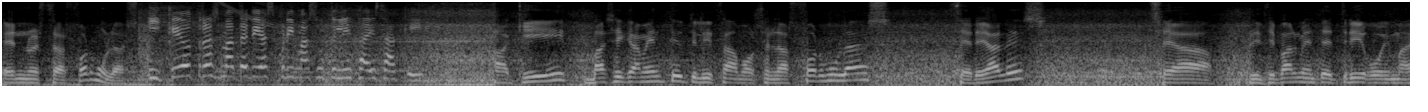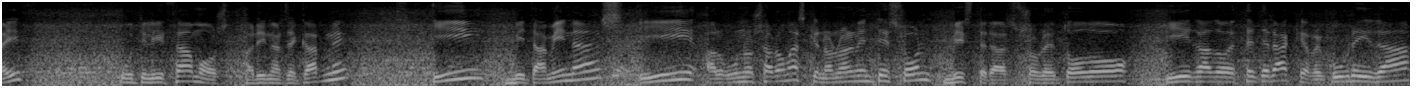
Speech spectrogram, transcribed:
en nuestras fórmulas. ¿Y qué otras materias primas utilizáis aquí? Aquí básicamente utilizamos en las fórmulas cereales, sea principalmente trigo y maíz, utilizamos harinas de carne y vitaminas y algunos aromas que normalmente son vísceras, sobre todo hígado, etcétera, que recubre y da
